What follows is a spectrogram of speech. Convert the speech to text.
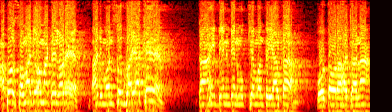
આપો સમાજો માટે લડે. આજ મનસુખભાઈ આખે કાહી બેન બેન મુખ્યમંત્રી આવતા. કોટો રહચાના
